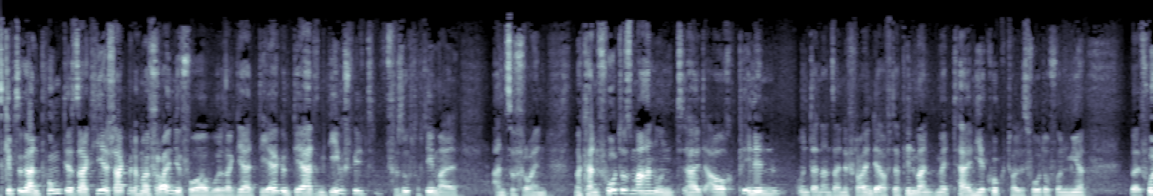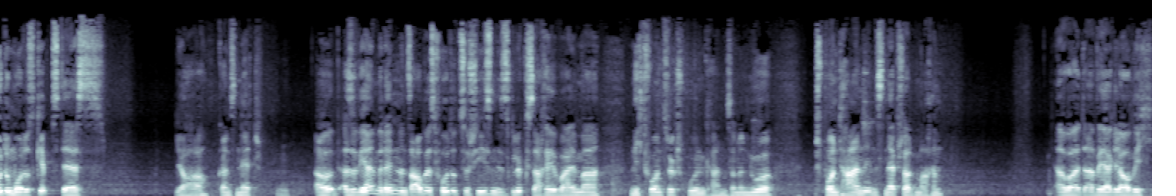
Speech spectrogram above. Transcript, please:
Es gibt sogar einen Punkt, der sagt, hier, schlag mir doch mal Freunde vor, wo er sagt, ja, der und der hat mit dem gespielt, versucht doch den mal anzufreuen. Man kann Fotos machen und halt auch pinnen und dann an seine Freunde auf der Pinnwand mitteilen, hier, guck, tolles Foto von mir. Fotomodus gibt's, der ist, ja, ganz nett. Aber, also während man Rennen ein sauberes Foto zu schießen, ist Glückssache, weil man nicht vor- und zurückspulen kann, sondern nur spontan einen Snapshot machen. Aber da wäre, glaube ich,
